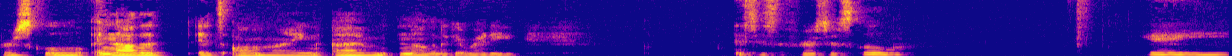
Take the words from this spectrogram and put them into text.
for school. And now that it's online, I'm not to get ready. It's just the first of school. Yay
